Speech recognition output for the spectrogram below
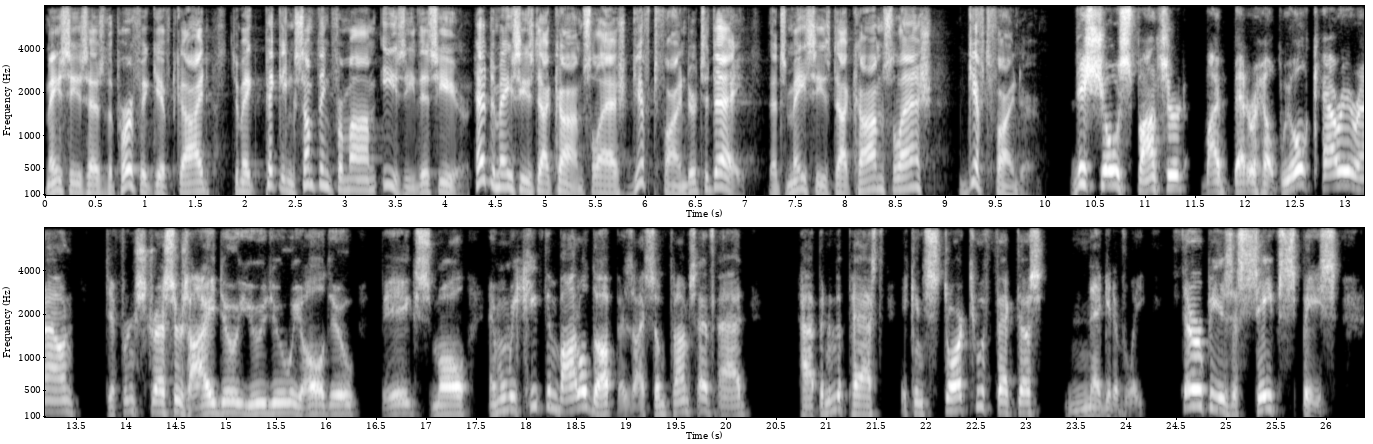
Macy's has the perfect gift guide to make picking something for mom easy this year. Head to Macy's.com slash gift finder today. That's Macy's.com slash gift finder. This show is sponsored by BetterHelp. We all carry around different stressors. I do, you do, we all do, big, small. And when we keep them bottled up, as I sometimes have had happen in the past, it can start to affect us negatively. Therapy is a safe space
